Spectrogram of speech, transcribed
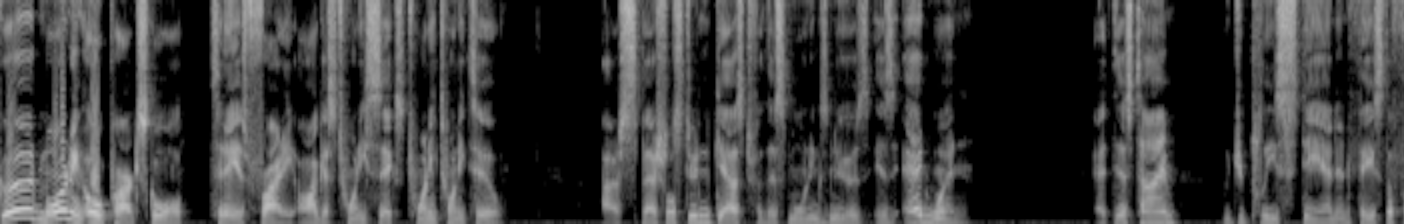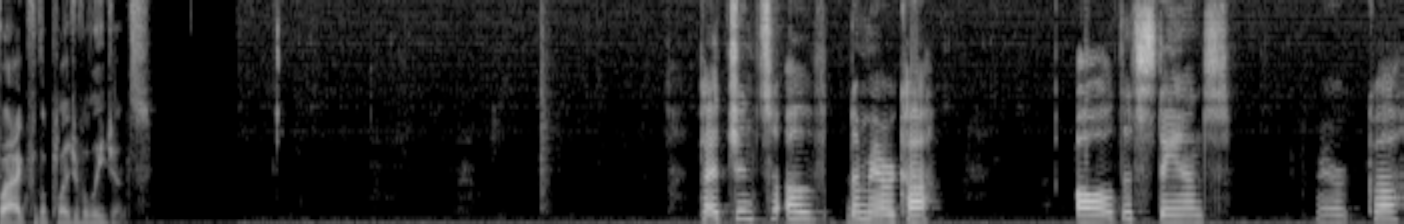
Good morning, Oak Park School. Today is Friday, August 26, 2022. Our special student guest for this morning's news is Edwin. At this time, would you please stand and face the flag for the Pledge of Allegiance? Pledges of America, all the stands, America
